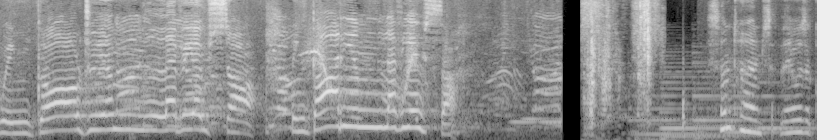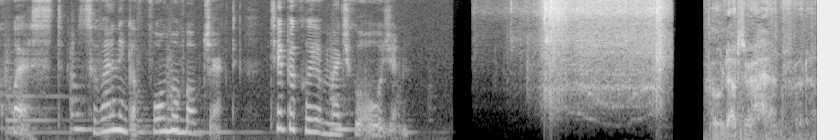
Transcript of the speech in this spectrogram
Wingardium Leviosa. Wingardium Leviosa. Sometimes there is a quest surrounding a form of object, typically of magical origin. Hold out your hand, Frodo.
